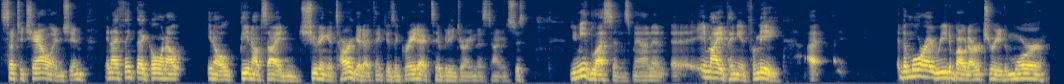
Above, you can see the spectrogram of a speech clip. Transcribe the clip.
such a challenge. And and I think that going out you know, being outside and shooting a target, I think is a great activity during this time. It's just, you need lessons, man. And uh, in my opinion, for me, I, the more I read about archery, the more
